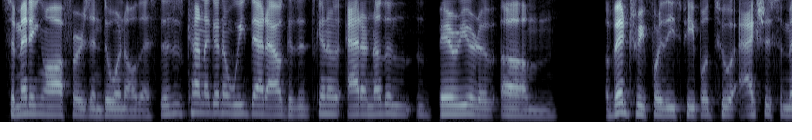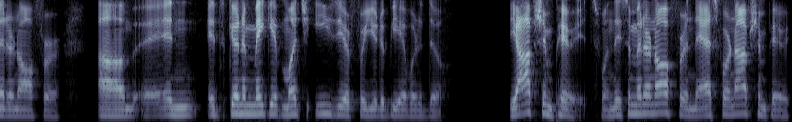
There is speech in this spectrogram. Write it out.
submitting offers and doing all this. This is kind of going to weed that out because it's going to add another barrier to um, of entry for these people to actually submit an offer. Um, and it's going to make it much easier for you to be able to do. The option periods, when they submit an offer and they ask for an option period,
